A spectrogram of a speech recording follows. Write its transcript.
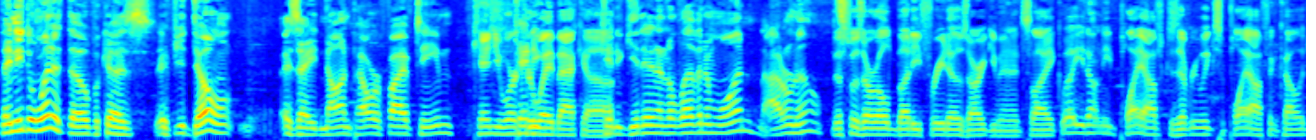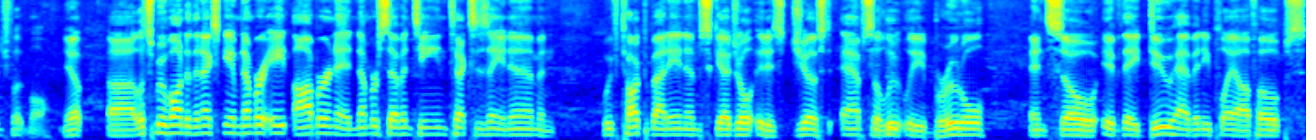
they need to win it though, because if you don't, as a non-Power Five team, Can you work can your you- way back up? can you get in at eleven and one? I don't know. This was our old buddy Frito's argument. It's like, well, you don't need playoffs because every week's a playoff in college football. Yep. Uh, let's move on to the next game. Number eight, Auburn, and number seventeen, Texas A&M. And we've talked about A&M's schedule. It is just absolutely brutal. And so, if they do have any playoff hopes,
